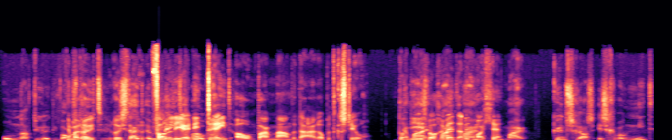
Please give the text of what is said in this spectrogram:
onnatuurlijk. Die bal Ja, maar stuit- Ruud, die Ruud stuit een van Leer die traint al een paar maanden daar op het kasteel. Dan, Ja, die is wel maar- gewend aan dit matje. hè? Maar kunstgras is gewoon niet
